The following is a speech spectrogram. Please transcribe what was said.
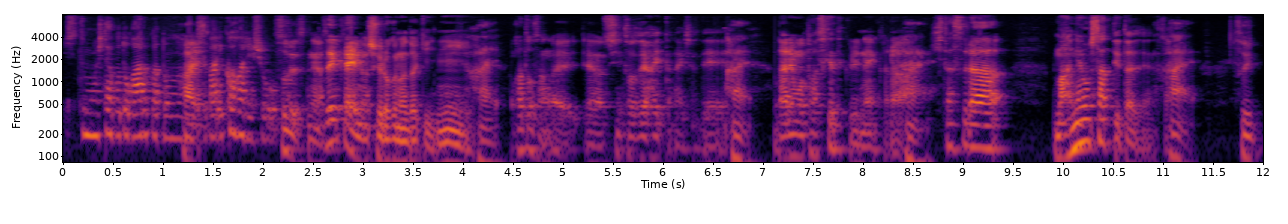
質問したいことがあるかと思うんですが、い、かがでしょう？そうですね。前回の収録の時に、はい。加藤さんが新卒で入った会社で、はい。誰も助けてくれないから、はいひたすら真似をしたって言ったじゃないですか。はい。そういう、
